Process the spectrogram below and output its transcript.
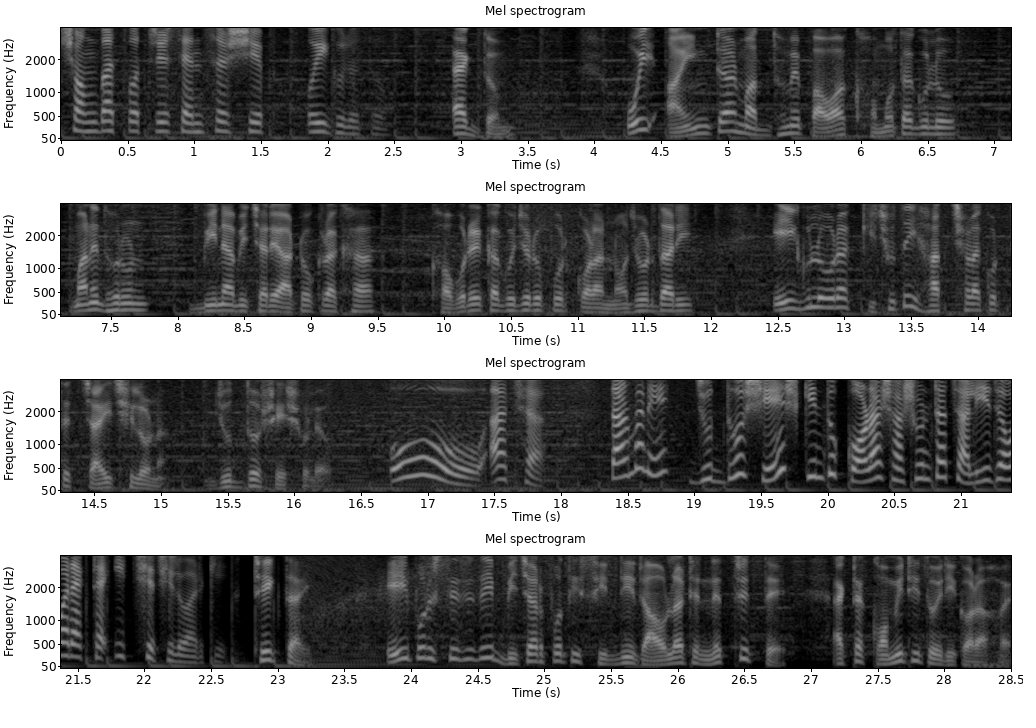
সংবাদপত্রের সেন্সরশিপ ওইগুলো তো। একদম। ওই আইনটার মাধ্যমে পাওয়া ক্ষমতাগুলো মানে ধরুন বিনা বিচারে আটক রাখা খবরের কাগজের ওপর কড়া নজরদারি এইগুলো ওরা কিছুতেই হাতছাড়া করতে চাইছিল না। যুদ্ধ শেষ হলেও। ও আচ্ছা। তার মানে যুদ্ধ শেষ কিন্তু কড়া শাসনটা চালিয়ে যাওয়ার একটা ইচ্ছে ছিল আর কি। ঠিক তাই। এই পরিস্থিতিতেই বিচারপতি সিডনি রাওলাটের নেতৃত্বে একটা কমিটি তৈরি করা হয়।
